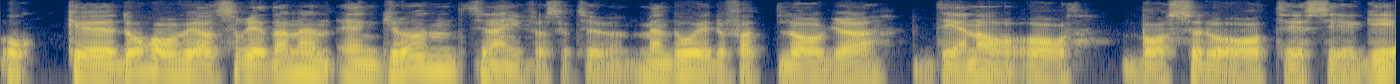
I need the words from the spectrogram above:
Och eh, då har vi alltså redan en, en grund till den här infrastrukturen, men då är det för att lagra DNA-baser, då ATCG.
